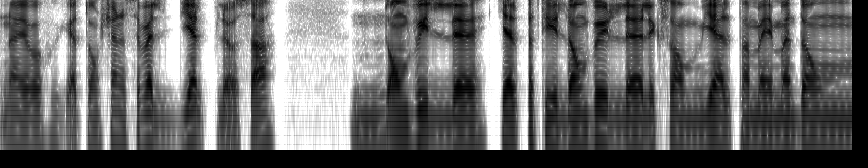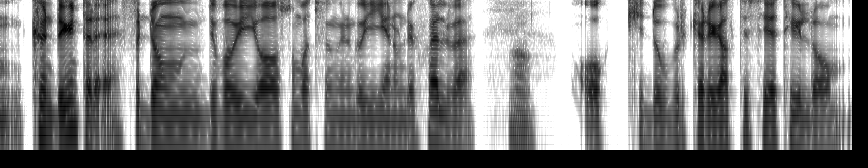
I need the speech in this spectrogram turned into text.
när jag var sjuk att de kände sig väldigt hjälplösa. Mm. De ville hjälpa till, de ville liksom hjälpa mig, men de kunde ju inte det, för de, det var ju jag som var tvungen att gå igenom det själv. Ja. Och då brukade jag alltid säga till dem,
